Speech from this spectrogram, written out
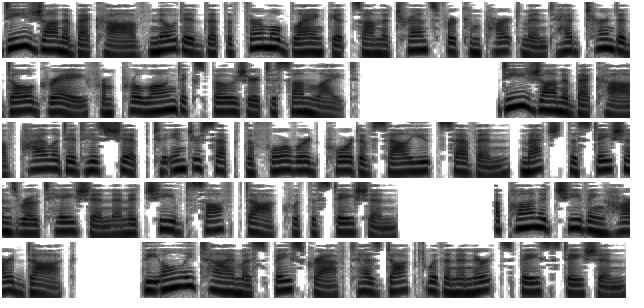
Dzhanibekov noted that the thermal blankets on the transfer compartment had turned a dull gray from prolonged exposure to sunlight. Dzhanibekov piloted his ship to intercept the forward port of Salyut 7, matched the station's rotation and achieved soft dock with the station. Upon achieving hard dock—the only time a spacecraft has docked with an inert space station,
